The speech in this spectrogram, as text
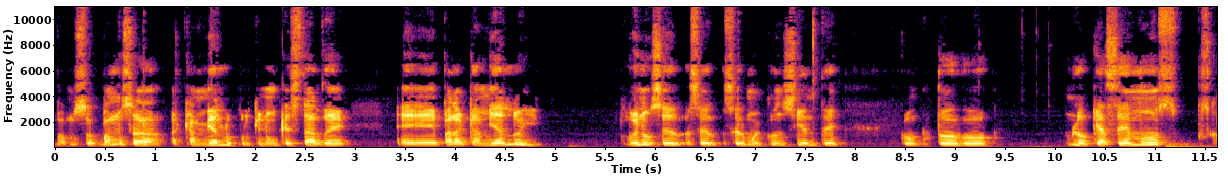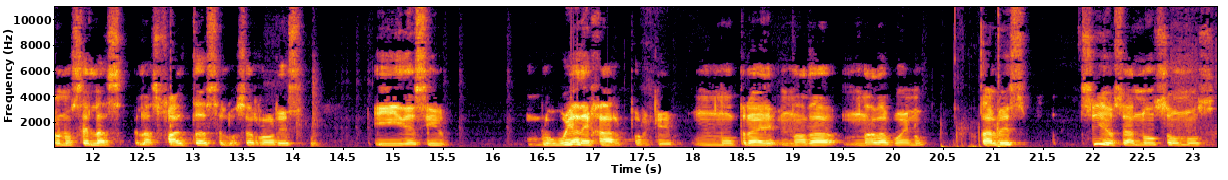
vamos a, vamos a, cambiarlo porque nunca es tarde eh, para cambiarlo y bueno, ser, ser, ser muy consciente con todo lo que hacemos, pues conocer las, las faltas, los errores y decir, lo voy a dejar porque no trae nada, nada bueno. Tal vez, sí, o sea, no somos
